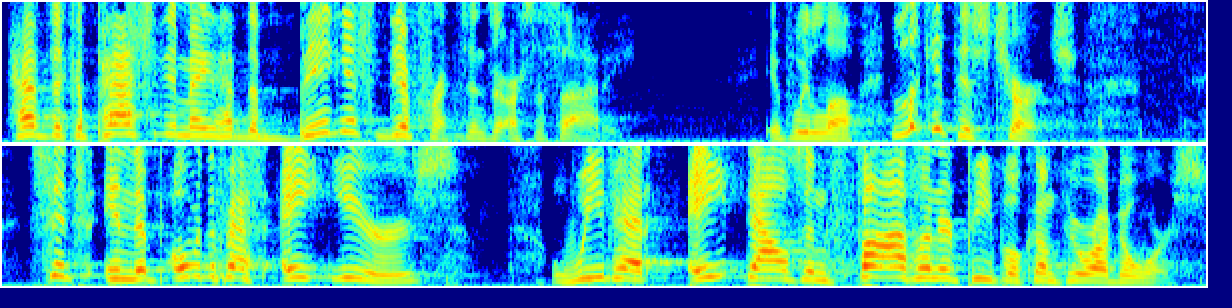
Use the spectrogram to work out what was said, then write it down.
have the capacity to make, have the biggest difference in our society if we love. Look at this church. Since in the, over the past eight years, we've had 8,500 people come through our doors.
